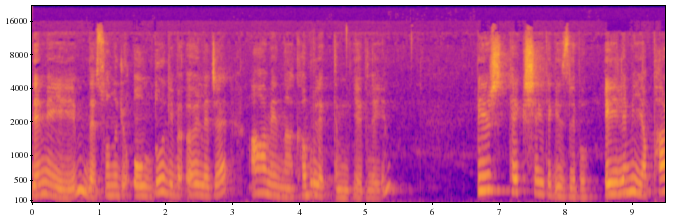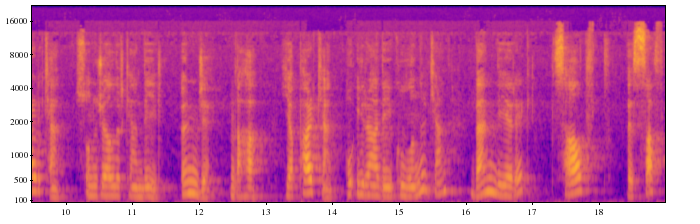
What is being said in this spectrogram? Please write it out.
demeyeyim de sonucu olduğu gibi öylece amenna kabul ettim diyebileyim. Bir tek şey de gizli bu. Eylemi yaparken, sonucu alırken değil, önce daha yaparken, o iradeyi kullanırken ben diyerek salt ve saf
